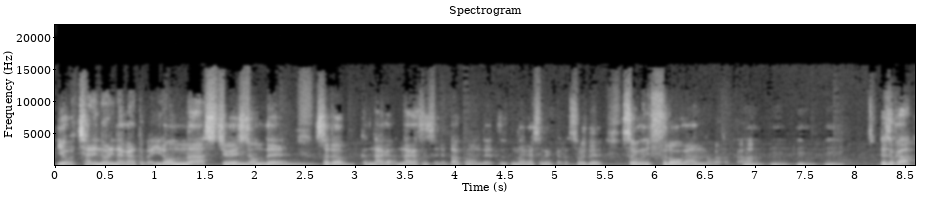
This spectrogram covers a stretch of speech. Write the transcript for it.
要はチャリ乗りながらとかいろんなシチュエーションで、うんそれを流流すんですよね、爆音でずっと流しながら。それで、そこにフローがあるのかとか。うんうんうんうん。で、それから、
